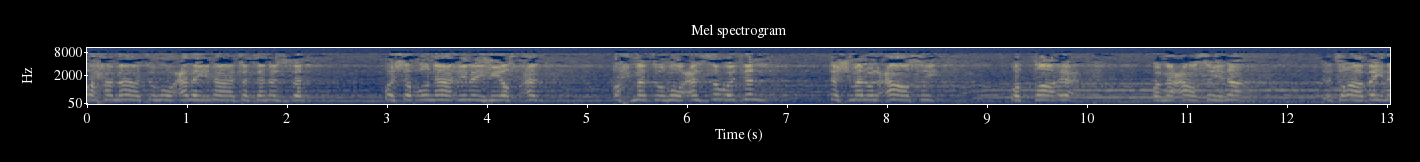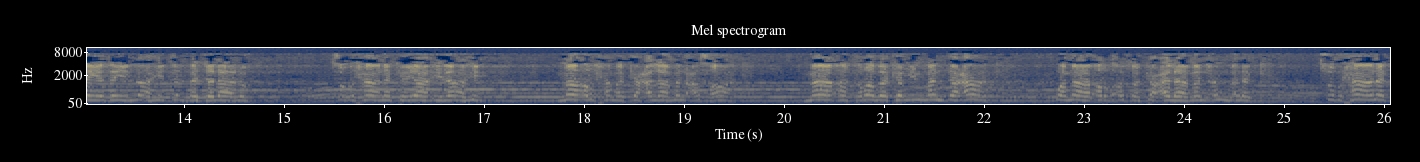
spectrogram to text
رحماته علينا تتنزل. وشرنا إليه يصعد. رحمته عز وجل تشمل العاصي والطائع. ومعاصينا تترى بين يدي الله جل جلاله. سبحانك يا إلهي ما أرحمك على من عصاك ما أقربك ممن دعاك وما أرأفك على من أملك. سبحانك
